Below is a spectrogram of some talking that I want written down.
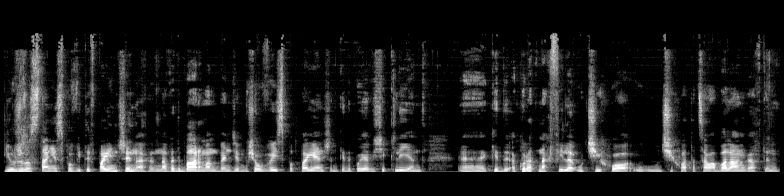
już zostanie spowity w pajęczynach. Nawet barman będzie musiał wyjść spod pajęczyn, kiedy pojawi się klient, e, kiedy akurat na chwilę ucichło, ucichła ta cała balanga w tym,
